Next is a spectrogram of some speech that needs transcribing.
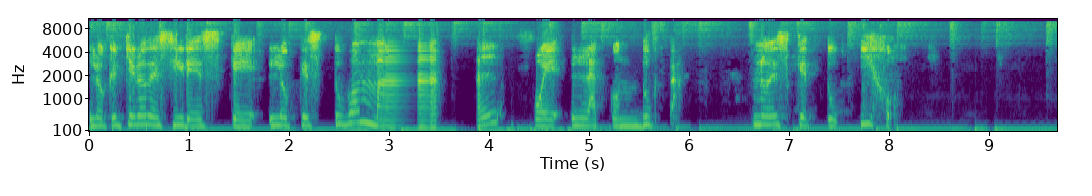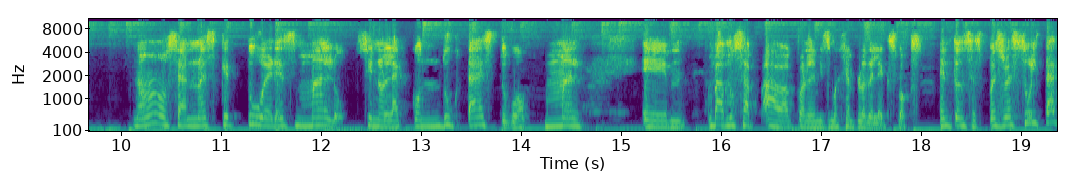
lo que quiero decir es que lo que estuvo mal fue la conducta, no es que tu hijo ¿no? O sea, no es que tú eres malo, sino la conducta estuvo mal. Eh, vamos a, con el mismo ejemplo del Xbox. Entonces, pues resulta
